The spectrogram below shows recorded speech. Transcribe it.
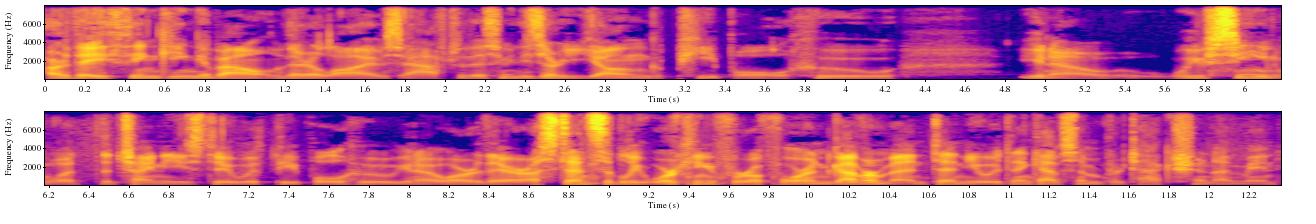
are they thinking about their lives after this? I mean, these are young people who, you know, we've seen what the Chinese do with people who you know are there ostensibly working for a foreign government, and you would think have some protection. I mean,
